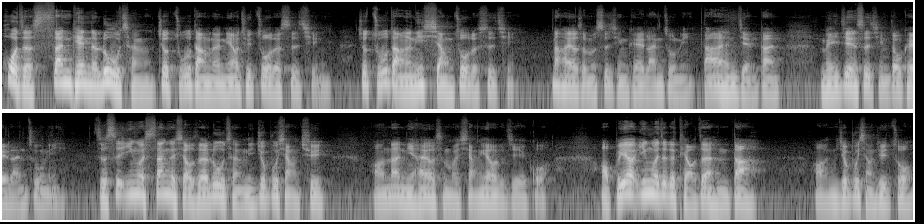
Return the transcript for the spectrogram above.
或者三天的路程就阻挡了你要去做的事情，就阻挡了你想做的事情，那还有什么事情可以拦住你？答案很简单，每一件事情都可以拦住你。”只是因为三个小时的路程你就不想去，哦，那你还有什么想要的结果？哦，不要因为这个挑战很大，哦，你就不想去做。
